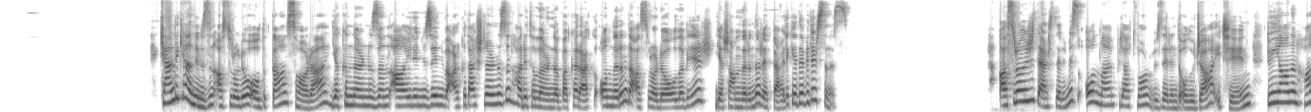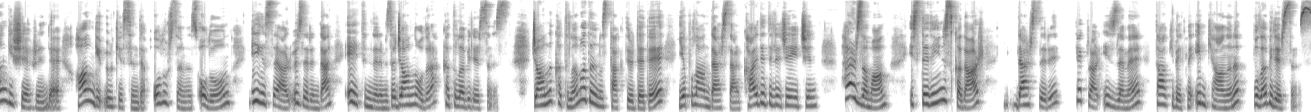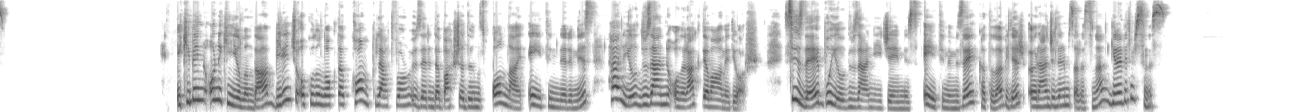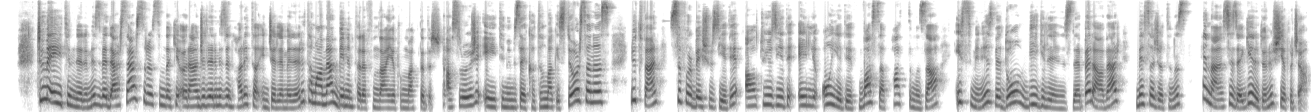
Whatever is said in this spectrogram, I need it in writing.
Kendi kendinizin astroloğu olduktan sonra yakınlarınızın, ailenizin ve arkadaşlarınızın haritalarına bakarak onların da astroloğu olabilir, yaşamlarında rehberlik edebilirsiniz. Astroloji derslerimiz online platform üzerinde olacağı için dünyanın hangi şehrinde, hangi ülkesinde olursanız olun bilgisayar üzerinden eğitimlerimize canlı olarak katılabilirsiniz. Canlı katılamadığınız takdirde de yapılan dersler kaydedileceği için her zaman istediğiniz kadar dersleri tekrar izleme, takip etme imkanını bulabilirsiniz. 2012 yılında bilinçokulu.com platformu üzerinde başladığımız online eğitimlerimiz her yıl düzenli olarak devam ediyor. Siz de bu yıl düzenleyeceğimiz eğitimimize katılabilir, öğrencilerimiz arasına girebilirsiniz. Tüm eğitimlerimiz ve dersler sırasındaki öğrencilerimizin harita incelemeleri tamamen benim tarafından yapılmaktadır. Astroloji eğitimimize katılmak istiyorsanız lütfen 0507 607 50 17 WhatsApp hattımıza isminiz ve doğum bilgilerinizle beraber mesaj atınız. Hemen size geri dönüş yapacağım.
